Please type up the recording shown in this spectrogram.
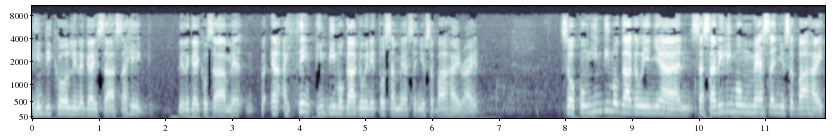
hindi ko linagay sa sahig. Linagay ko sa me- I think hindi mo gagawin ito sa mesa niyo sa bahay, right? So kung hindi mo gagawin yan sa sarili mong mesa niyo sa bahay,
